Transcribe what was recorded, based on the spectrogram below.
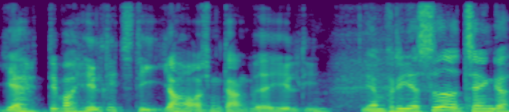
ja, det var heldigt, Stig. Jeg har også engang været heldig. Mm. Jamen, fordi jeg sidder og tænker,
